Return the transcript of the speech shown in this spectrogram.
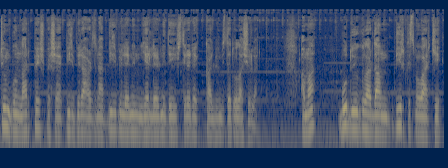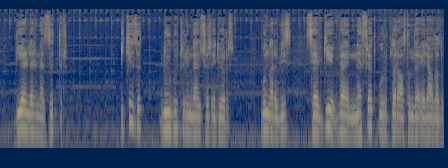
Tüm bunlar peş peşe birbiri ardına birbirlerinin yerlerini değiştirerek kalbimizde dolaşırlar. Ama bu duygulardan bir kısmı var ki diğerlerine zıttır. İki zıt duygu türünden söz ediyoruz. Bunları biz sevgi ve nefret grupları altında ele alalım.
